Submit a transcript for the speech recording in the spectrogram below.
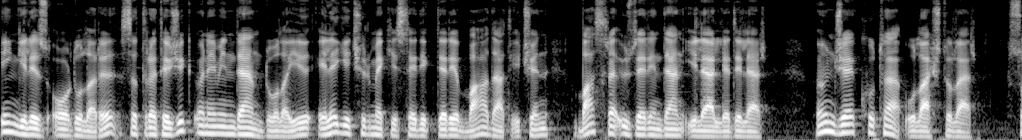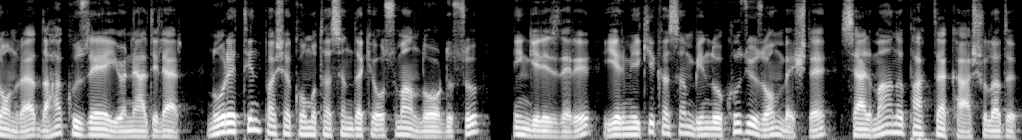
İngiliz orduları stratejik öneminden dolayı ele geçirmek istedikleri Bağdat için Basra üzerinden ilerlediler. Önce Kut'a ulaştılar. Sonra daha kuzeye yöneldiler. Nurettin Paşa komutasındaki Osmanlı ordusu, İngilizleri 22 Kasım 1915'te Selman-ı Pak'ta karşıladı.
